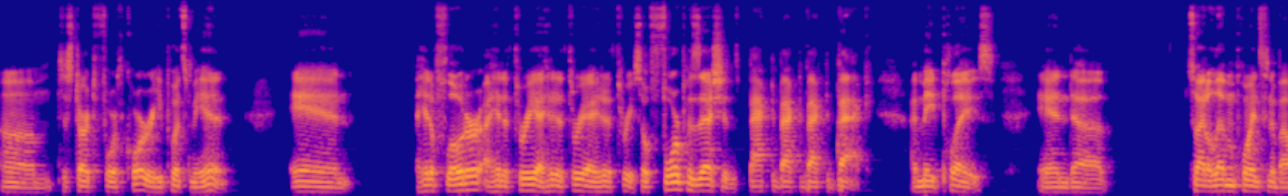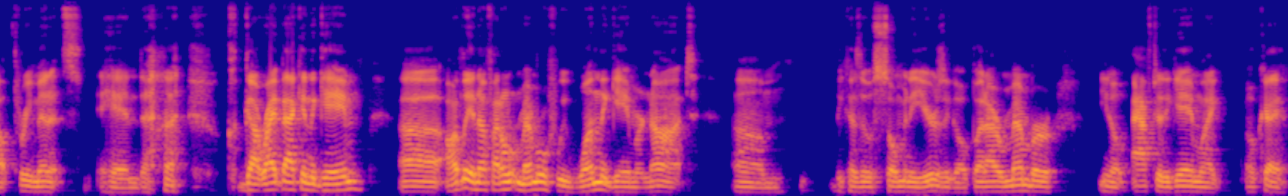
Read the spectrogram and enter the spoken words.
Um, to start the fourth quarter, he puts me in, and I hit a floater, I hit a three, I hit a three, I hit a three. So four possessions back to back to back to back. I made plays, and uh, so I had 11 points in about three minutes, and uh, got right back in the game. Uh, oddly enough, I don't remember if we won the game or not um, because it was so many years ago. But I remember, you know, after the game, like okay,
